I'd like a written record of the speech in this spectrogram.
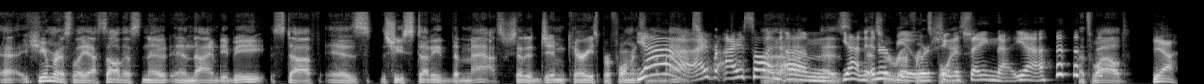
uh, humorously I saw this note in the IMDb stuff is she studied the mask. She studied Jim Carrey's performance in the Yeah, mask. I I saw an Uh, um as- yeah, an interview where she point. was saying that. Yeah. That's wild. Yeah.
